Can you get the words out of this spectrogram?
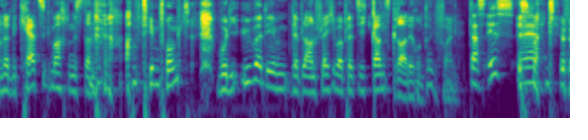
und hat eine Kerze gemacht und ist dann auf dem Punkt, wo die über dem der blauen Fläche war, plötzlich ganz gerade runtergefallen. Das ist, Ist äh, mein Tipp.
